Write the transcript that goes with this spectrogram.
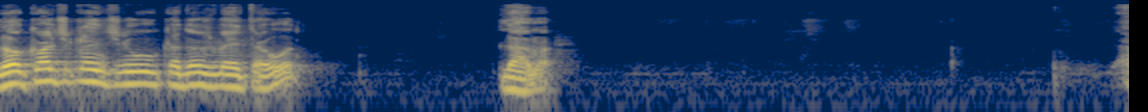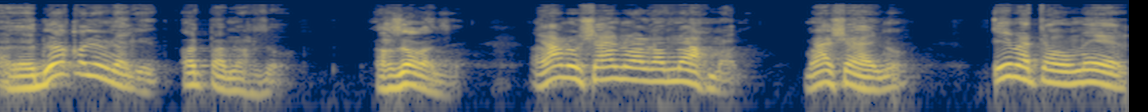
לא כל שכן שהוא קדוש בטעות. למה? אז הם לא יכולים להגיד, עוד פעם נחזור, נחזור על זה. אנחנו שאלנו על רב נחמן, מה שאלנו? אם אתה אומר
